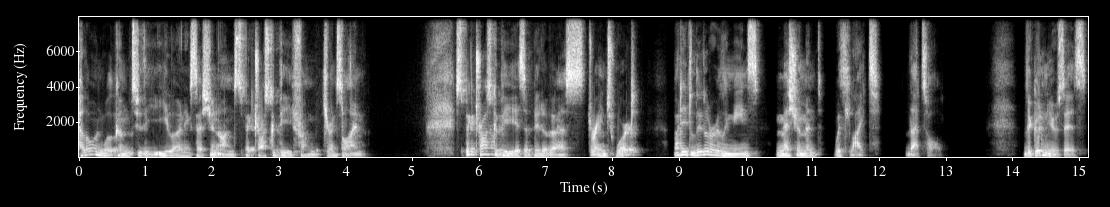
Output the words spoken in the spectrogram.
Hello and welcome to the e-learning session on spectroscopy from Q-Interline. Spectroscopy is a bit of a strange word, but it literally means measurement with light. That's all. The good news is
